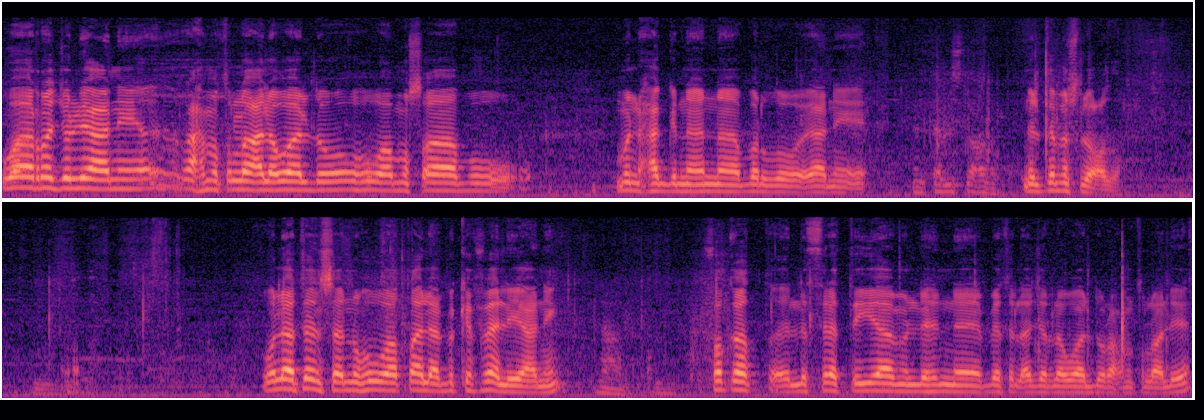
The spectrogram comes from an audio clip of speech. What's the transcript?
والرجل يعني رحمة الله على والده وهو مصاب ومن حقنا أن برضو يعني نلتمس له عذر. نلتمس له عذر. ولا تنسى أنه هو طالع بكفالة يعني. فقط للثلاث أيام اللي هن بيت الأجر لوالده رحمة الله عليه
